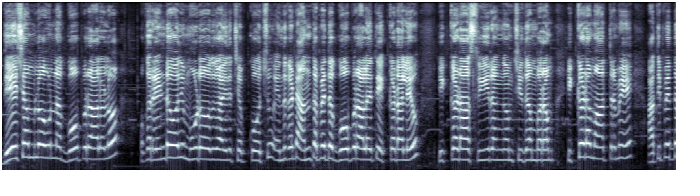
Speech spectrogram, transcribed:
దేశంలో ఉన్న గోపురాలలో ఒక రెండవది మూడవదిగా అయితే చెప్పుకోవచ్చు. ఎందుకంటే అంత పెద్ద గోపురాలు అయితే ఎక్కడా లేవు. ఇక్కడ శ్రీరంగం చిదంబరం ఇక్కడ మాత్రమే అతిపెద్ద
